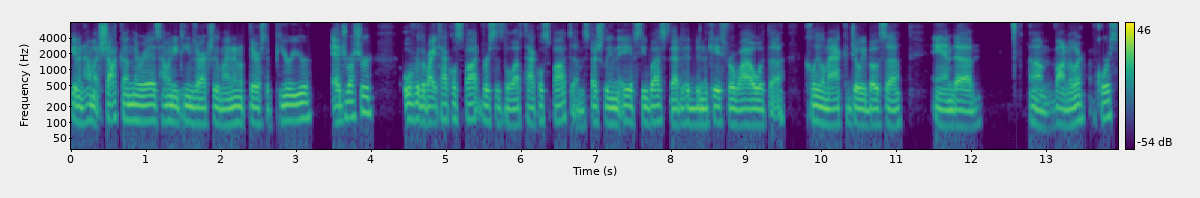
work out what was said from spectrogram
given how much shotgun there is, how many teams are actually lining up their superior edge rusher over the right tackle spot versus the left tackle spot, um, especially in the AFC West. That had been the case for a while with uh, Khalil Mack, Joey Bosa, and uh, um, Von Miller, of course.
